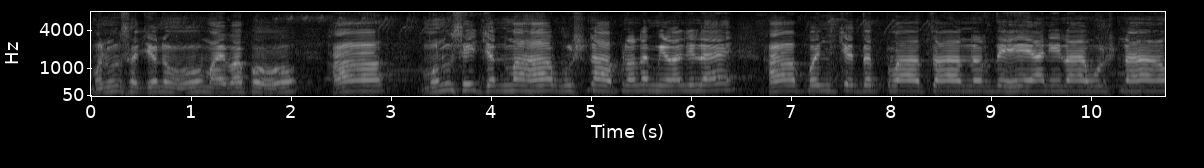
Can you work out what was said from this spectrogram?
म्हणून सज्जन हो मायबाप हो. हा मनुष्य जन्म हा उष्ण आपणाला मिळालेला आहे. हा पंचतत्वाचा नरदेह आणिला उष्णा.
